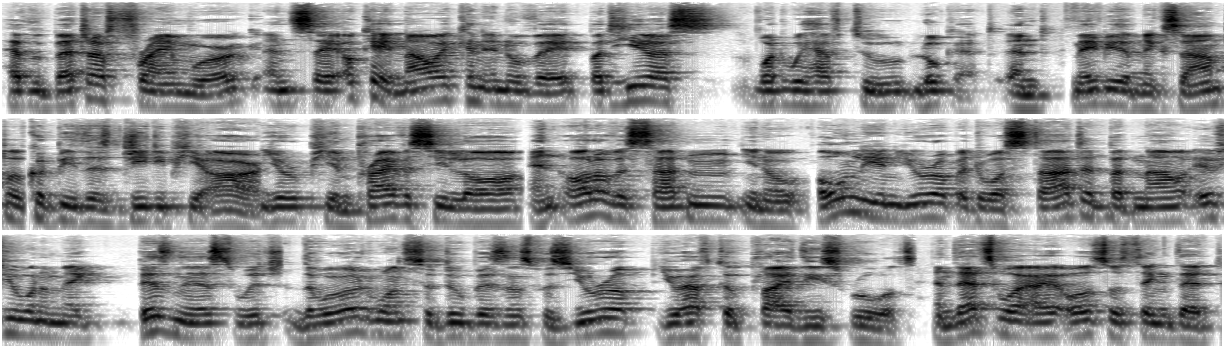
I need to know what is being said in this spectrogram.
have a better framework and say, okay, now I can innovate, but here's what we have to look at. And maybe an example could be this GDPR, European privacy law. And all of a sudden, you know, only in Europe it was started, but now if you want to make business, which the world wants to do business with Europe, you have to apply these rules. And that's why I also think that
